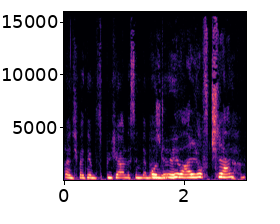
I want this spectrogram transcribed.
Also ich weiß nicht, ob es Bücher alles sind, aber Und so. überall Luftschlangen.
